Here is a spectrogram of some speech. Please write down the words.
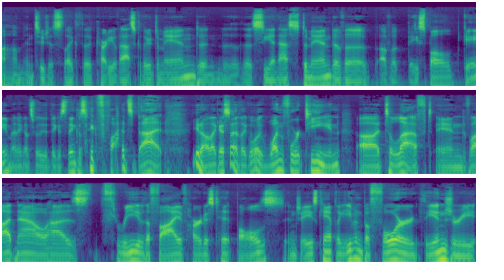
um, and to just like the cardiovascular demand and the, the, CNS demand of a of a baseball game. I think that's really the biggest thing because like Vlad's bat, you know, like I said, like what 114 uh, to left, and Vlad now has three of the five hardest hit balls in Jay's camp. Like even before the injury,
